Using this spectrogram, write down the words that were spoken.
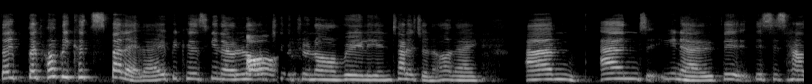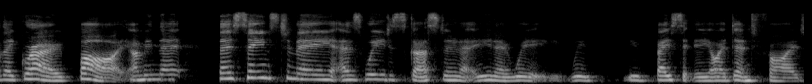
they, they probably could spell it though because you know a lot oh. of children are really intelligent aren't they um and you know the, this is how they grow but i mean there there seems to me as we discussed you know you know we we you basically identified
